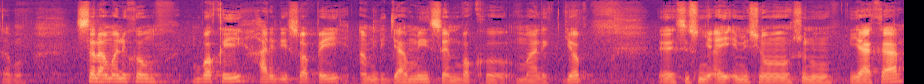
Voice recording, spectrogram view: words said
c'est bon salaamaaleykum mbokk yi xarit yi soppe yi am di jàmm yi seen mbokk Malick Diop si suñu ay émission suñu yaakaar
